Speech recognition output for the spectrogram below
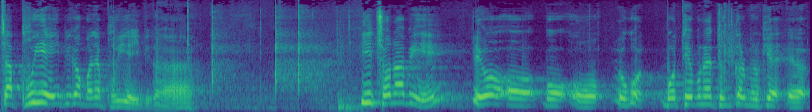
자, VAB가 뭐냐? VAB가 이 전압이 이거 어 뭐 어, 요거 뭐 대분의 등가름 이렇게 어,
